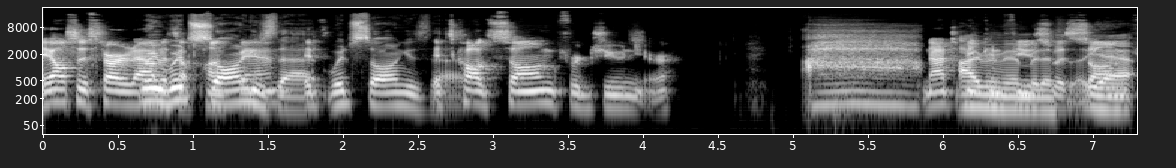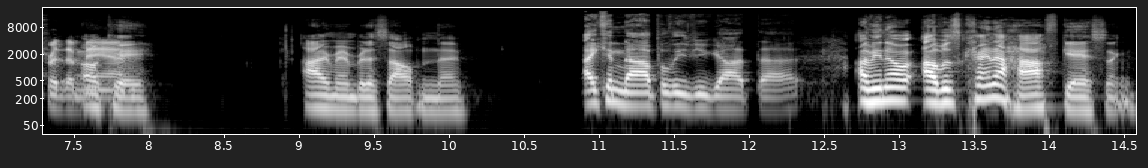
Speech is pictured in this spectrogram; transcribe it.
They also started out Wait, as which a punk song band. is that? It's, which song is that? it's called "Song for Junior." ah, Not to be I remember confused this. with Song yeah, for the Man. Okay, I remember this album now. I cannot believe you got that. I mean, I, I was kind of half guessing.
